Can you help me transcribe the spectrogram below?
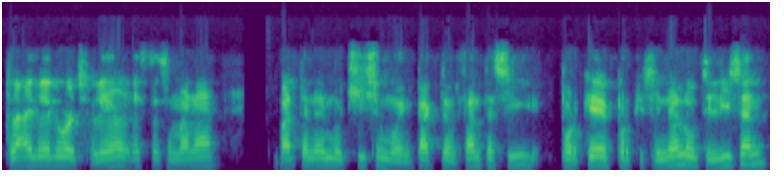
Clyde Edwards Hilaire esta semana va a tener muchísimo impacto en fantasy. ¿Por qué? Porque si no lo utilizan,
